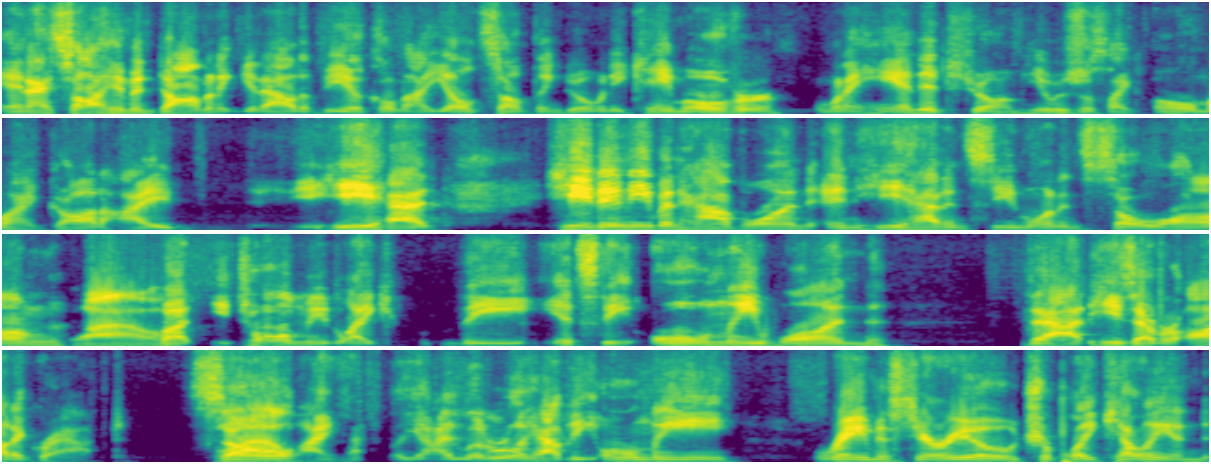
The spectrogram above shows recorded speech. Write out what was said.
and I saw him and Dominik get out of the vehicle, and I yelled something to him. When he came over, when I handed it to him, he was just like, "Oh my god!" I he had he didn't even have one, and he hadn't seen one in so long. wow But he told me like the it's the only one that he's ever autographed. So Wow. I yeah, I literally have the only Rey Mysterio Triple A Kelian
